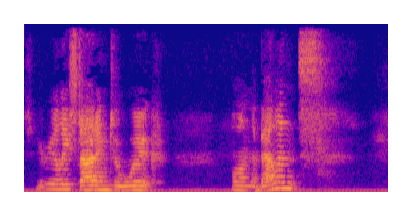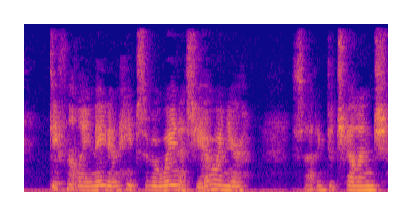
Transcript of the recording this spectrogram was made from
So you're really starting to work on the balance. Definitely needing heaps of awareness, yeah, when you're starting to challenge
